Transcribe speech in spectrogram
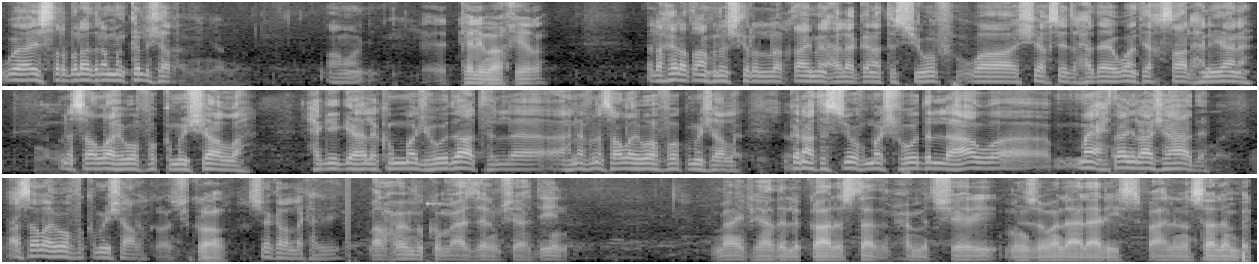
ويستر بلدنا من كل شر. اللهم آمين. كلمة أخيرة؟ الأخيرة طبعا نشكر القائمين على قناة السيوف والشيخ سيد الحدايا وأنت يا اخ صالح نيانة. ونسأل الله يوفقكم إن شاء الله. حقيقة لكم مجهودات إحنا فنسأل الله يوفقكم إن شاء الله. قناة السيوف مشهود لها وما يحتاج لها شهادة. فأسأل الله يوفقكم إن شاء الله. شكرا. شكرا. شكرا لك حبيبي. مرحبا بكم أعزائي المشاهدين. معي في هذا اللقاء الأستاذ محمد الشهري من زملاء العريس فاهلا وسهلا بك.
